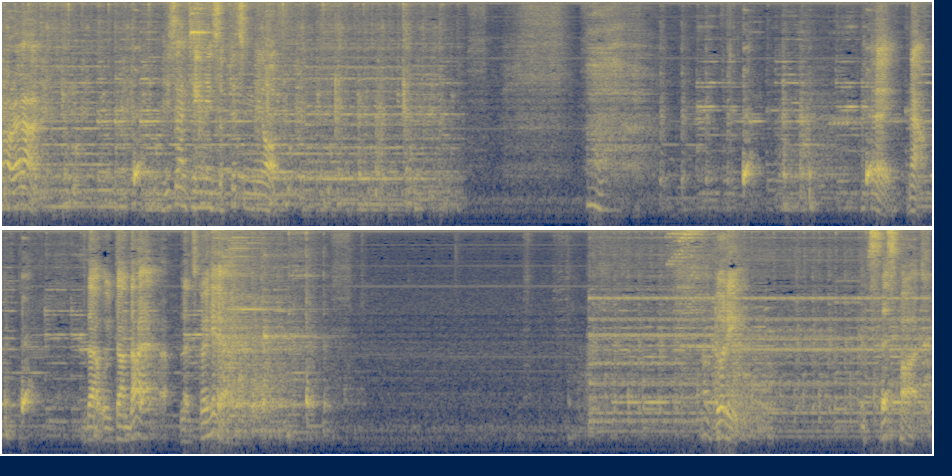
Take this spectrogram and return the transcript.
Out. These antennas are pissing me off. okay, now that we've done that, let's go here. Oh, goody. It's this part.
